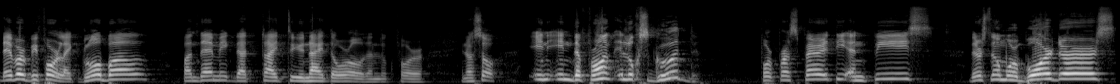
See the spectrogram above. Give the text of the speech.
Never before, like global pandemic that tried to unite the world and look for, you know, so in, in the front, it looks good for prosperity and peace. There's no more borders.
